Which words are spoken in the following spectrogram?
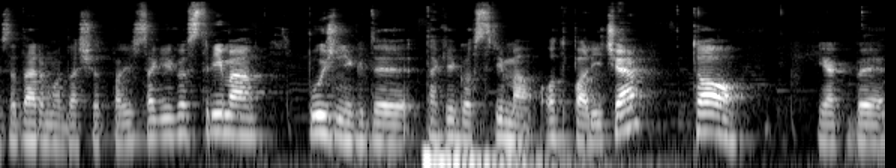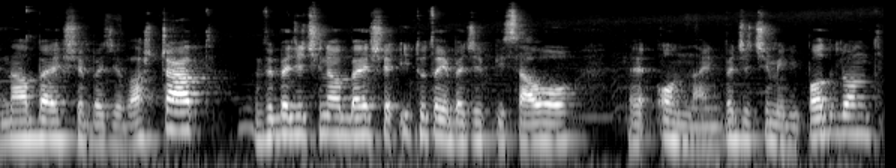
Za darmo da się odpalić takiego streama. Później gdy takiego streama odpalicie, to jakby na OBS-ie będzie wasz czat, wy będziecie na OBS-ie i tutaj będzie pisało e, online. Będziecie mieli podgląd.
